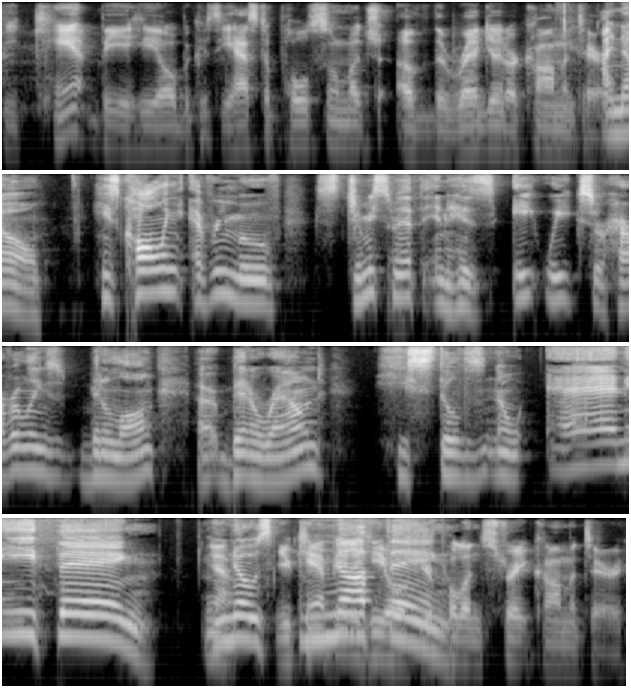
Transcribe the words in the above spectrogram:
He can't be a heel because he has to pull so much of the regular commentary. I know. He's calling every move. Jimmy Smith, in his eight weeks or however long he's been along, uh, been around, he still doesn't know anything. Yeah. He knows you can't nothing. be a heel if you're pulling straight commentary.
